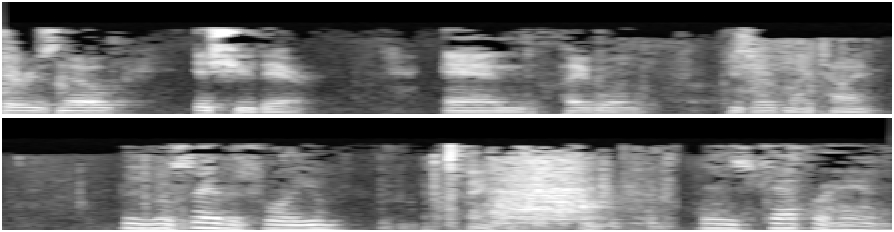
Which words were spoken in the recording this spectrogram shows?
there is no issue there. And I will reserve my time. We will save it for you. Thank you. Ms. Caprahan.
